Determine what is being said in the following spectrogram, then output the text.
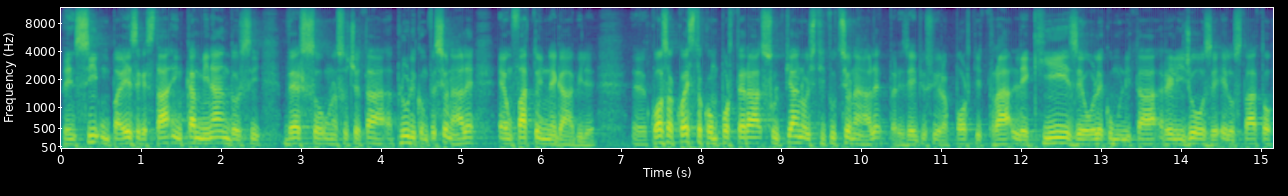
bensì un paese che sta incamminandosi verso una società pluriconfessionale è un fatto innegabile. Eh, cosa questo comporterà sul piano istituzionale, per esempio sui rapporti tra le chiese o le comunità religiose e lo Stato,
